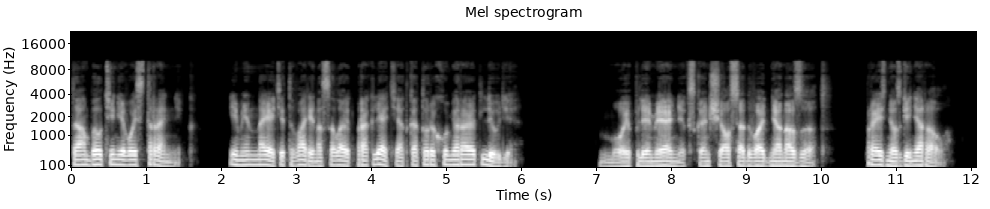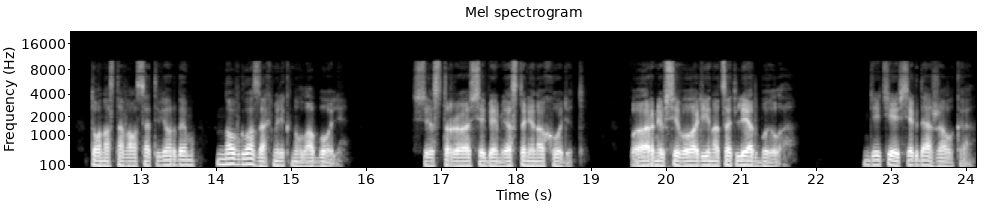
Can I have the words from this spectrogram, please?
Там был теневой странник. Именно эти твари насылают проклятия, от которых умирают люди». «Мой племянник скончался два дня назад», – произнес генерал. Тон оставался твердым, но в глазах мелькнула боль. «Сестра себе места не находит. Парню всего одиннадцать лет было». Детей всегда жалко.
